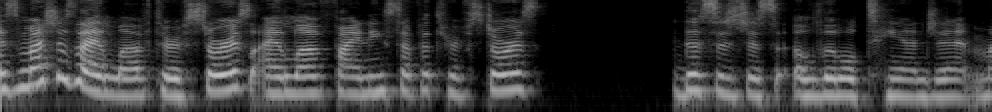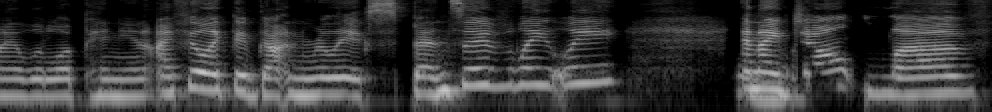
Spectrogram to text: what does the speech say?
as much as I love thrift stores, I love finding stuff at thrift stores. This is just a little tangent, my little opinion. I feel like they've gotten really expensive lately, and I Mm, don't love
